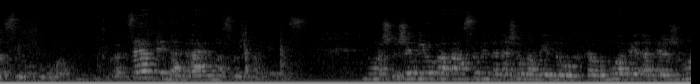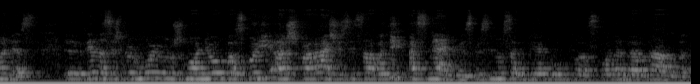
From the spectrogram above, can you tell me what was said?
mokyklos jau buvo koncertai, bendravimas su žmonėmis. Nu, aš žadėjau papasakoti, bet aš jau labai daug kalbu apie, apie žmonės. Vienas iš pirmųjų žmonių, pas kurį aš parašysi savo tik asmeninius prisiminimus, atbėgau pas poną Bernardą.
